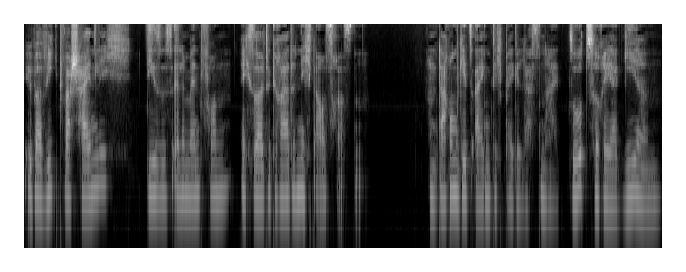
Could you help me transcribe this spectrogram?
überwiegt wahrscheinlich dieses Element von ich sollte gerade nicht ausrasten. Und darum geht's eigentlich bei Gelassenheit, so zu reagieren,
